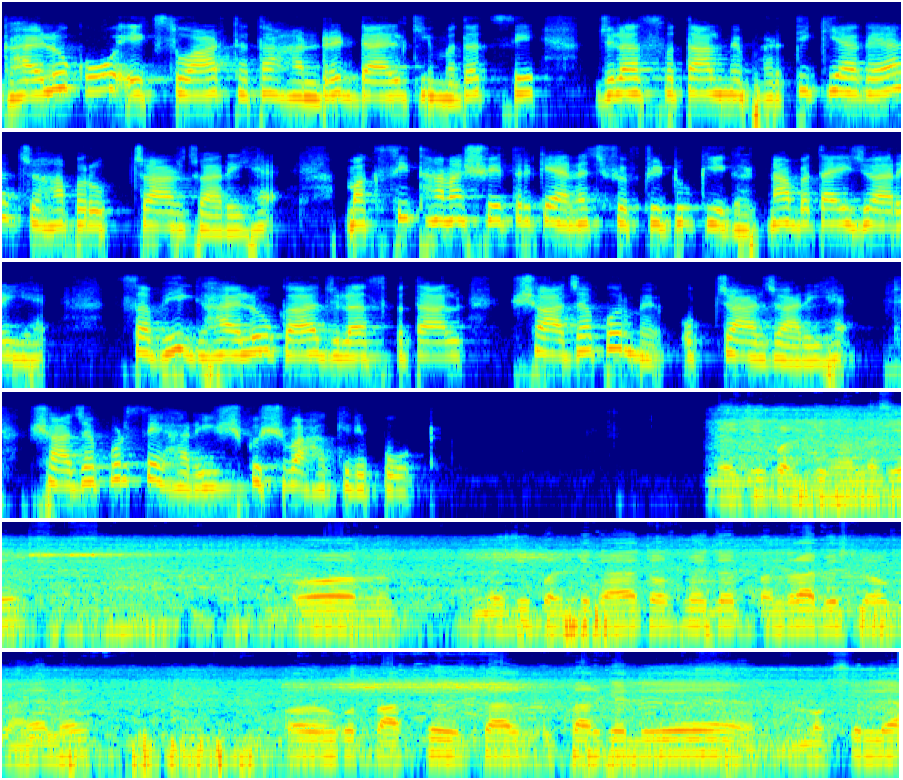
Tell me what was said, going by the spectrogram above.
घायलों को 108 तथा 100 डायल की मदद से जिला अस्पताल में भर्ती किया गया, जहाँ पर उपचार जारी है। मक्सी थाना क्षेत्र के एनएच 52 की घटना बताई जा रही है। सभी घायलों का जिला अस्पताल शाजापुर में उपचार जारी है। शाजापुर से हरीश कुशवाहा की रिपोर्ट। और मैजिक पलटी तो उसमें जब पंद्रह बीस लोग घायल है और उनको प्राथमिक उपचार उपचार के लिए मकसद ले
